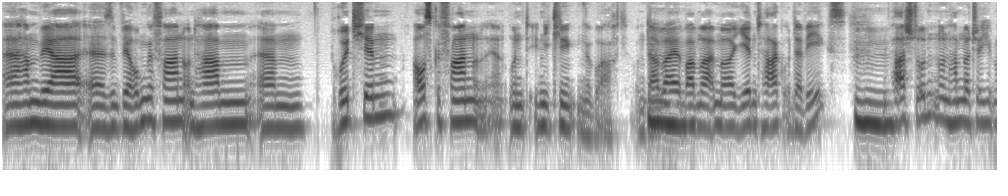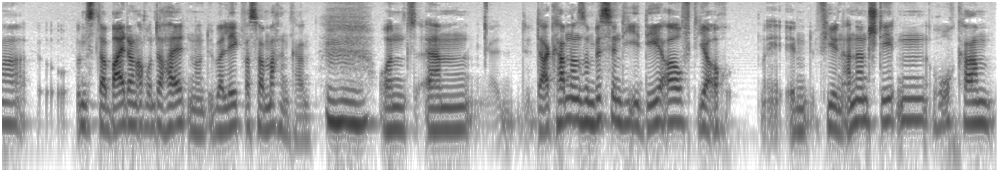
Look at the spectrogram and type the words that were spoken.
äh, haben wir, äh, sind wir rumgefahren und haben ähm, Brötchen ausgefahren und in die Kliniken gebracht. Und dabei mhm. waren wir immer jeden Tag unterwegs, mhm. ein paar Stunden und haben natürlich immer uns dabei dann auch unterhalten und überlegt, was man machen kann. Mhm. Und ähm, da kam dann so ein bisschen die Idee auf, die ja auch in vielen anderen Städten hochkam,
